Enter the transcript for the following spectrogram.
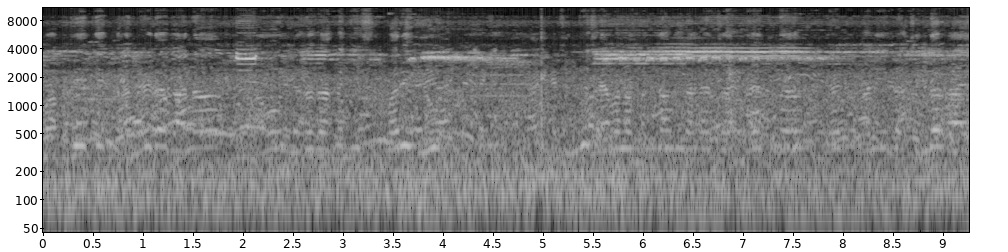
बाबतीत एक गाणं लावून विरोधाकाची सुपारी घेऊन शिंदे साहेबांना बदनाम करण्याचा प्रयत्न या ठिकाणी एका केलेला आहे.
